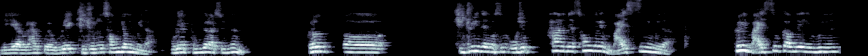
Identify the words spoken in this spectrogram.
얘기를 하고요. 우리의 기준은 성경입니다. 우리의 분별할 수 있는 그런 어, 기준이 되는 것은 오직 하나님의 성경의 말씀입니다. 그 말씀 가운데 우리는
